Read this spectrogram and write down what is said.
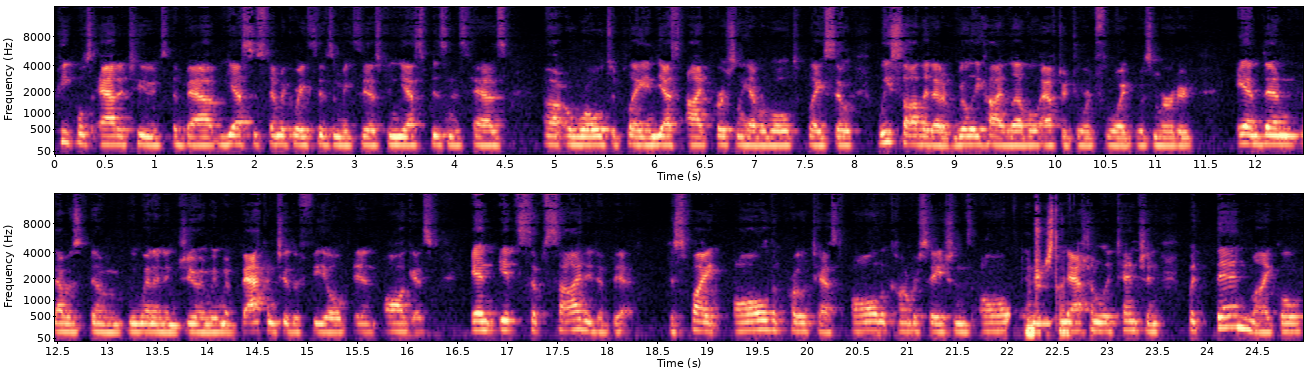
people's attitudes about yes, systemic racism exists, and yes, business has uh, a role to play, and yes, I personally have a role to play. So we saw that at a really high level after George Floyd was murdered, and then that was um, we went in in June. We went back into the field in August, and it subsided a bit despite all the protests, all the conversations, all the national attention. But then, Michael,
